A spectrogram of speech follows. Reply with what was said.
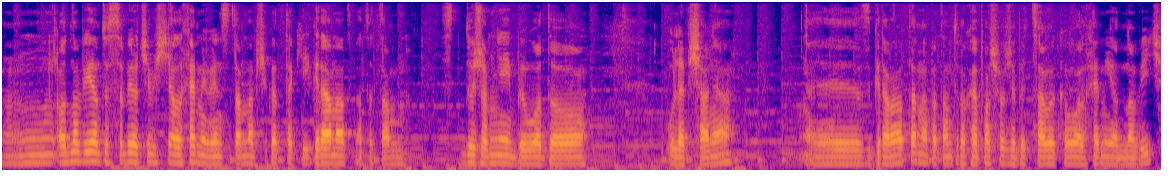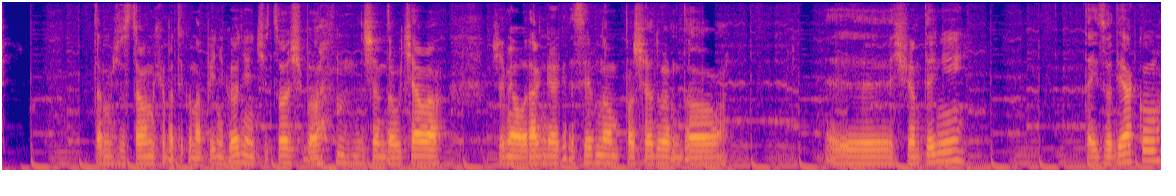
Mm, Odnowiłem też sobie oczywiście alchemię, więc tam na przykład taki granat, no to tam dużo mniej było do ulepszania yy, z granata, no bo tam trochę poszło, żeby całe koło alchemii odnowić. Tam już zostało mi chyba tylko na 5 godzin czy coś, bo żem dał ciała, że miał rangę agresywną, poszedłem do yy, świątyni tej Zodiaku,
